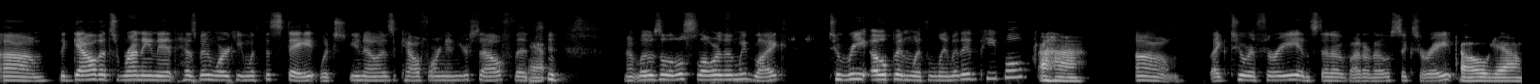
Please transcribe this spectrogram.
um the gal that's running it has been working with the state which you know as a californian yourself that Yeah. that moves a little slower than we'd like to reopen with limited people Uh-huh. um like two or three instead of i don't know six or eight Oh, yeah.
